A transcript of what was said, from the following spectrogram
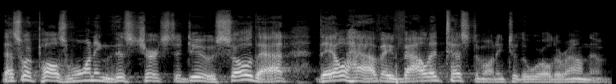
That's what Paul's wanting this church to do so that they'll have a valid testimony to the world around them.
